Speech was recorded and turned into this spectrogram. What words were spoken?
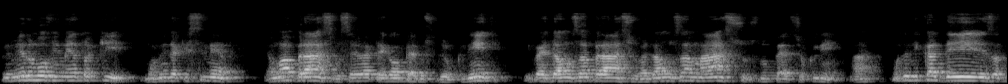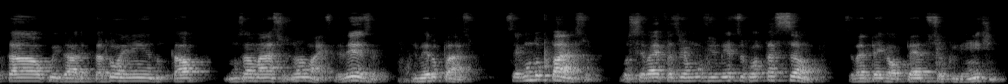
Primeiro movimento aqui, movimento de aquecimento. É um abraço. Você vai pegar o pé do seu cliente, e vai dar uns abraços, vai dar uns amassos no pé do seu cliente, tá? Com delicadeza, tal, cuidado que está doendo, tal, uns amassos normais, beleza? Primeiro passo. Segundo passo, você vai fazer movimentos de rotação. Você vai pegar o pé do seu cliente,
